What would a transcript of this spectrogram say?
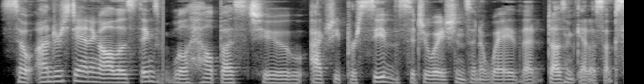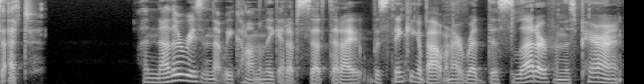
So understanding all those things will help us to actually perceive the situations in a way that doesn't get us upset another reason that we commonly get upset that i was thinking about when i read this letter from this parent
